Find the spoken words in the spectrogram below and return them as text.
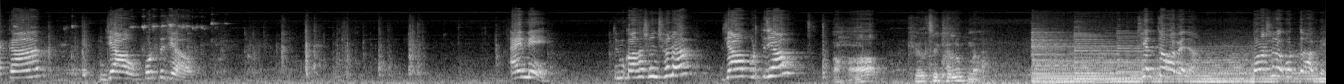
একা? যাও পড়তে যাও। এই মেয়ে তুমি কথা শুনছো না? যাও পড়তে যাও। আহা খেলছে খেলুক না। খেলতে হবে না পড়াশোনা করতে হবে।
